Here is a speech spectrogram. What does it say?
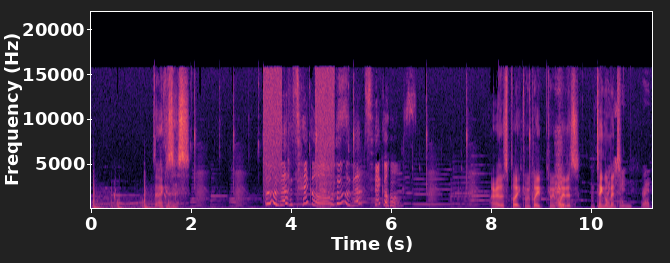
What the heck is this? Ooh, that tickles. That tickles. Alright, let's play. Can we play can we play this? Entanglement? Right hand red,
